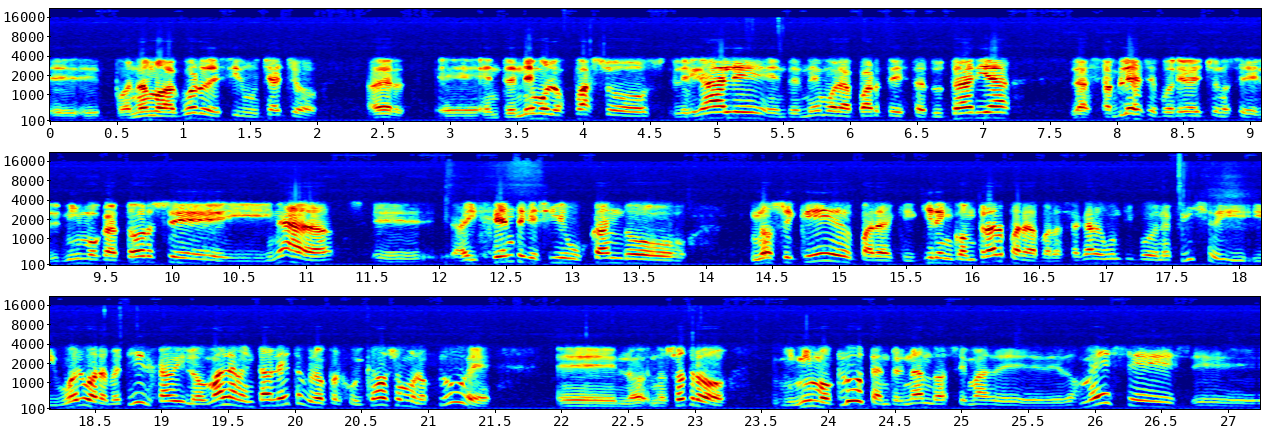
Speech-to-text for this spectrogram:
eh, ponernos de acuerdo y decir, muchachos, a ver, eh, entendemos los pasos legales, entendemos la parte estatutaria, la asamblea se podría haber hecho, no sé, el mismo 14 y nada, hay gente que sigue buscando no sé qué para que quiere encontrar para, para sacar algún tipo de beneficio y, vuelvo a repetir, Javi, lo más lamentable de esto es que los perjudicados somos los clubes. Eh, nosotros, mi mismo club está entrenando hace más de, dos meses, eh,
